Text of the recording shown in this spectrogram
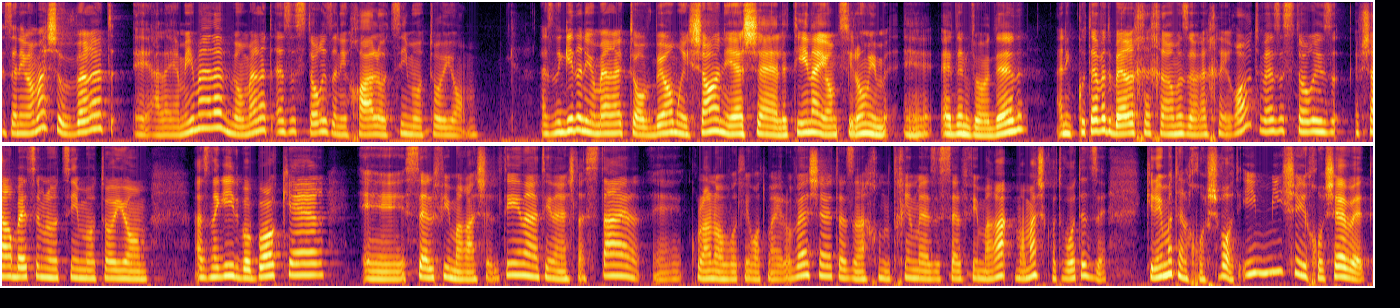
אז אני ממש עוברת על הימים האלה ואומרת איזה סטוריז אני יכולה להוציא מאותו יום. אז נגיד אני אומרת, טוב, ביום ראשון יש לטינה יום צילום עם עדן ועודד. אני כותבת בערך איך היום הזה הולך להיראות, ואיזה סטוריז אפשר בעצם להוציא מאותו יום. אז נגיד בבוקר, אה, סלפי מראה של טינה, טינה יש לה סטייל, אה, כולנו אוהבות לראות מה היא לובשת, אז אנחנו נתחיל מאיזה סלפי מראה, ממש כותבות את זה. כאילו אם אתן חושבות, אם מישהי חושבת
